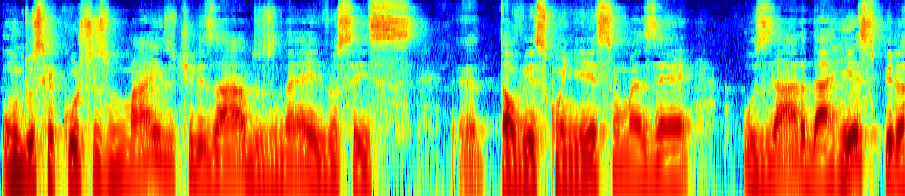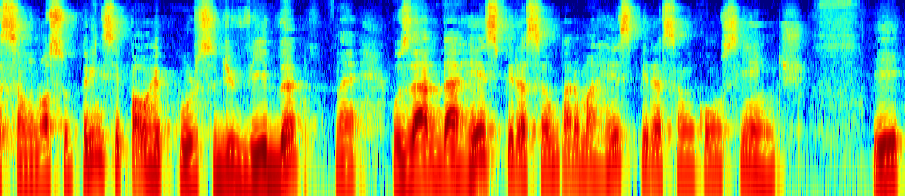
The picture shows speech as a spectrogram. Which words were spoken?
um dos recursos mais utilizados, né, e vocês é, talvez conheçam, mas é usar da respiração, nosso principal recurso de vida, né, usar da respiração para uma respiração consciente. E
